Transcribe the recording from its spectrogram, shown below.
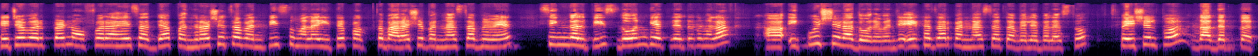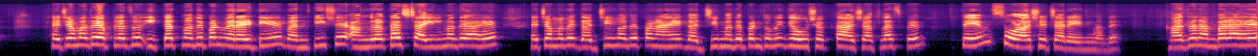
त्याच्यावर पण ऑफर आहे सध्या. पंधराशेचा वन पीस तुम्हाला इथे फक्त बाराशे पन्नासचा मिळेल. सिंगल पीस दोन घेतले तर तुम्हाला एकवीसशेला दोन आहे. म्हणजे एक हजार पन्नासचाच अवेलेबल असतो. Special for Dadarkar. ह्याच्यामध्ये आपला जो इकत मध्ये पण व्हेरायटी आहे. वन पीस आहे. अंग्रका स्टाईल मध्ये आहे. ह्याच्यामध्ये गज्जी मध्ये पण आहे. गज्जी मध्ये पण तुम्ही घेऊ शकता अशातलाच फ्रेम सेम सोळाशेच्या रेंजमध्ये. माझा नंबर आहे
